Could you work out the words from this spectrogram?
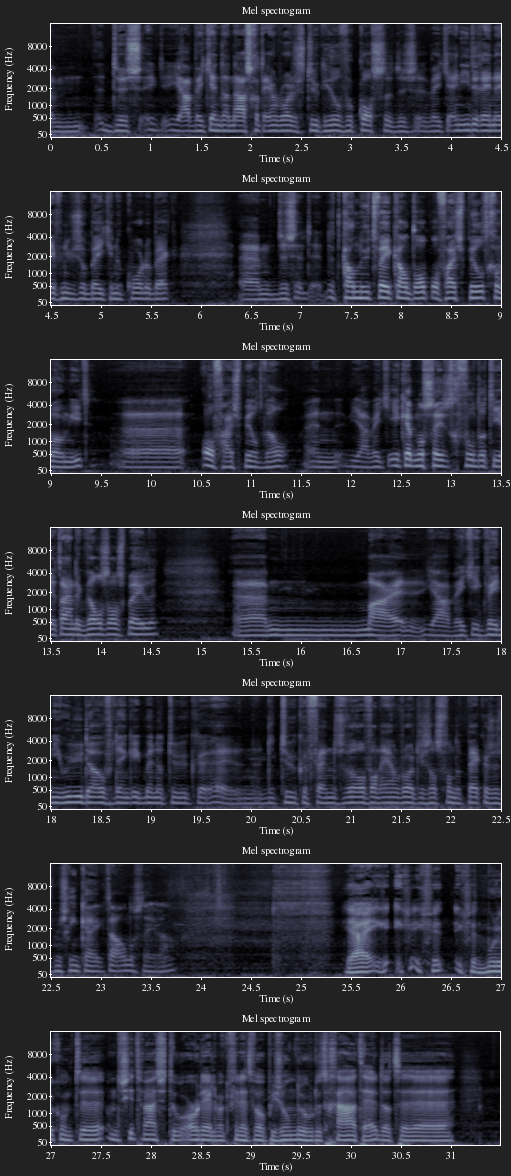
Um, dus ja, weet je, en daarnaast gaat Aaron Rodgers natuurlijk heel veel kosten. Dus weet je, en iedereen heeft nu zo'n beetje een quarterback. Um, dus het, het, kan nu twee kanten op, of hij speelt gewoon niet, uh, of hij speelt wel. En ja, weet je, ik heb nog steeds het gevoel dat hij uiteindelijk wel zal spelen. Um, maar ja, weet je, ik weet niet hoe jullie daarover denken. Ik ben natuurlijk, uh, natuurlijk een fan zowel van Aaron Rodgers als van de Packers, dus misschien kijk ik daar anders tegenaan. Ja, ik, ik, vind, ik vind het moeilijk om, te, om de situatie te beoordelen, maar ik vind het wel bijzonder hoe het gaat. Hè? Dat,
